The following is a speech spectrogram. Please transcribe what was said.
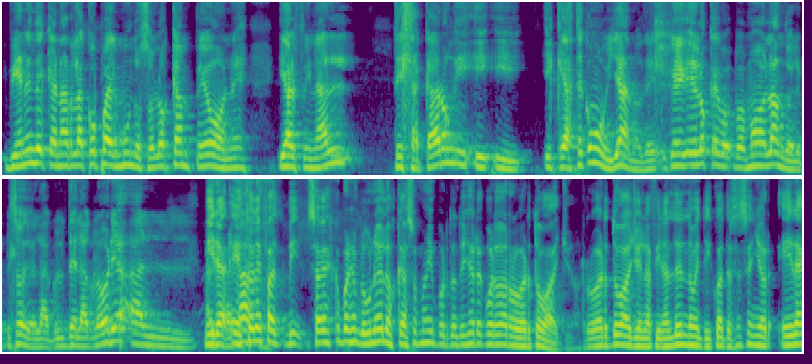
Vienen de ganar la Copa del Mundo, son los campeones y al final te sacaron y, y- y- y quedaste como villano. De, que es lo que vamos hablando del episodio, la- de la gloria al. Mira, al esto le falta. ¿Sabes que, por ejemplo, uno de los casos más importantes yo recuerdo a Roberto Baggio? Roberto Baggio en la final del 94, ese señor era,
